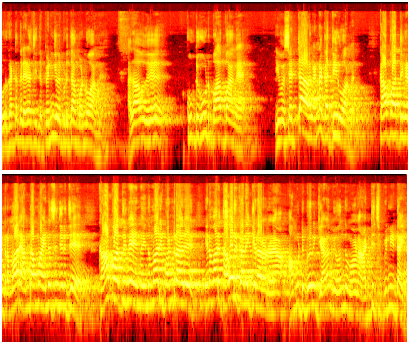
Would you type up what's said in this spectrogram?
ஒரு கட்டத்தில் என்னாச்சு இந்த பெண்கள் இப்படி தான் பண்ணுவாங்க. அதாவது கூப்பிட்டு கூப்பிட்டு பார்ப்பாங்க. இவன் செட் ஆகலைன்னா கத்திடுவாங்க. காப்பாத்துங்கன்ற மாதிரி அந்த அம்மா என்ன செஞ்சிருச்சு? காப்பாத்துங்க என்ன இந்த மாதிரி பண்றாரு இந்த மாதிரி தவறு கலைக்கிறாரு அம்முட்டு பேரும் கிளம்பி வந்து மோனை அடிச்சு பின்னிட்டாங்க.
